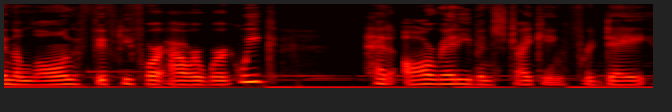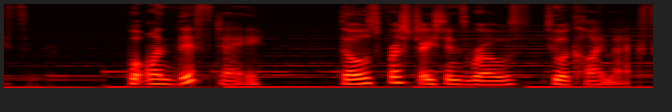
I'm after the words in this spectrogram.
and the long 54 hour work week had already been striking for days. But on this day, those frustrations rose to a climax.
